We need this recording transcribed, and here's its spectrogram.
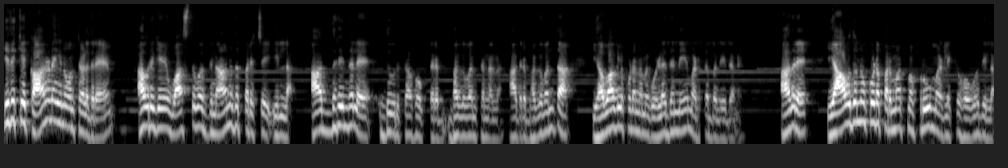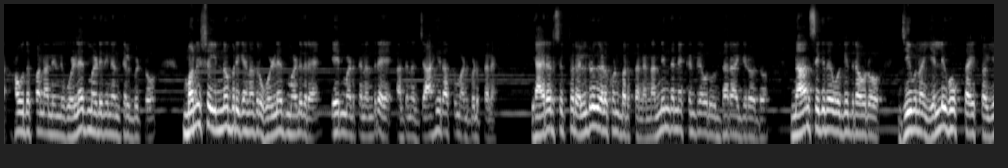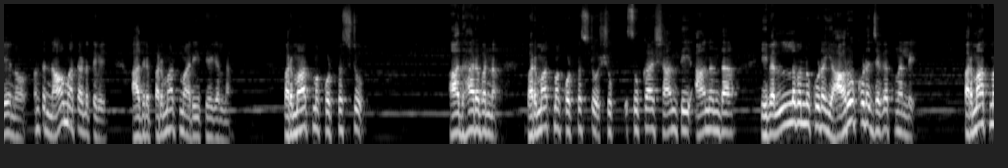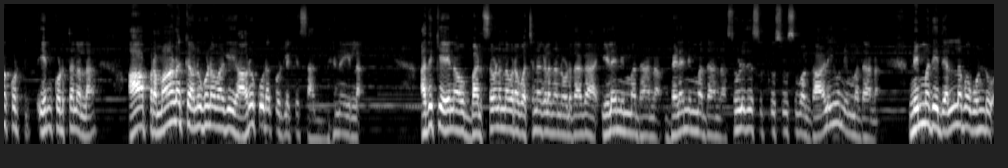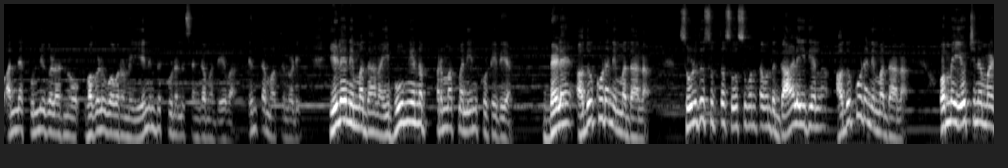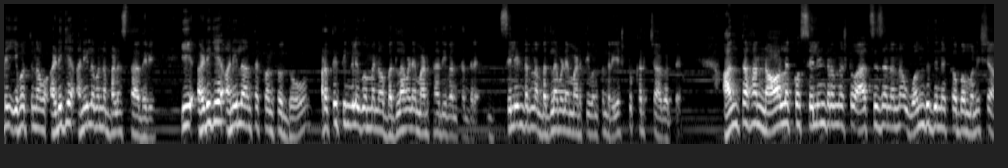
ಇದಕ್ಕೆ ಕಾರಣ ಏನು ಅಂತ ಹೇಳಿದ್ರೆ, ಅವರಿಗೆ ವಾಸ್ತವ ಜ್ಞಾನದ ಪರಿಚಯ ಇಲ್ಲ. ಆದ್ದರಿಂದಲೇ ದೂರತಾ ಹೋಗ್ತಾರೆ ಭಗವಂತನನ್ನ. ಆದರೆ ಭಗವಂತ ಯಾವಾಗಲೂ ಕೂಡ ನಮಗೆ ಒಳ್ಳೆಯದನ್ನೇ ಮಾಡ್ತಾ ಬಂದಿದ್ದಾನೆ. ಆದರೆ ಯಾವುದನ್ನು ಕೂಡ ಪರಮಾತ್ಮ ಪ್ರೂವ್ ಮಾಡಲಿಕ್ಕೆ ಹೋಗೋದಿಲ್ಲ. ಹೌದಪ್ಪ, ನಾನು ನಿನಗೆ ಒಳ್ಳೇದು ಮಾಡಿದ್ದೀನಿ ಅಂತ ಹೇಳ್ಬಿಟ್ಟು ಮನುಷ್ಯ ಇನ್ನೊಬ್ಬರಿಗೆ ಏನಾದರೂ ಒಳ್ಳೇದ್ ಮಾಡಿದ್ರೆ ಏನ್ ಮಾಡ್ತಾನೆ ಅಂದ್ರೆ ಅದನ್ನ ಜಾಹೀರಾತು ಮಾಡಿಬಿಡ್ತಾನೆ. ಯಾರ್ಯಾರು ಸಿಗ್ತಾರೋ ಎಲ್ರಿಗೂ ಹೇಳ್ಕೊಂಡು ಬರ್ತಾನೆ. ನನ್ನಿಂದನೇ ಕಂಡ್ರೆ ಅವರು ಉದ್ಧಾರ ಆಗಿರೋದು. ನಾನು ಸಿಗದೆ ಹೋಗಿದ್ರೆ ಅವರು ಜೀವನ ಎಲ್ಲಿಗೆ ಹೋಗ್ತಾ ಇತ್ತೋ ಏನೋ ಅಂತ ನಾವು ಮಾತಾಡ್ತೇವೆ. ಆದರೆ ಪರಮಾತ್ಮ ಆ ರೀತಿಯಾಗಲ್ಲ ಪರಮಾತ್ಮ ಕೊಟ್ಟಷ್ಟು ಆಧಾರವನ್ನ ಪರಮಾತ್ಮ ಕೊಟ್ಟಷ್ಟು ಶುಕ್ ಸುಖ, ಶಾಂತಿ, ಆನಂದ ಇವೆಲ್ಲವನ್ನು ಕೂಡ ಯಾರೂ ಕೂಡ ಜಗತ್ತಿನಲ್ಲಿ ಪರಮಾತ್ಮ ಕೊಟ್ ಏನು ಕೊಡ್ತಾನಲ್ಲ, ಆ ಪ್ರಮಾಣಕ್ಕೆ ಅನುಗುಣವಾಗಿ ಯಾರೂ ಕೂಡ ಕೊಡಲಿಕ್ಕೆ ಸಾಧ್ಯನೇ ಇಲ್ಲ. ಅದಕ್ಕೆ ನಾವು ಬಸವಣ್ಣನವರ ವಚನಗಳನ್ನು ನೋಡಿದಾಗ, ಇಳೆ ನಿಮ್ಮ ದಾನ, ಬೆಳೆ ನಿಮ್ಮ ದಾನ, ಸುಳಿದು ಸುತ್ತು ಸೂಸುವ ಗಾಳಿಯೂ ನಿಮ್ಮ ದಾನ, ನಿಮ್ಮದಿದೆಲ್ಲವ ಉಂಡು ಅನ್ಯ ಕುಣ್ಯಗಳನ್ನು ಹೊಗಳುವವರನ್ನು ಏನೆಂಬೆ ಕೂಡಲು ಸಂಗಮ ದೇವ? ಎಂತ ಮಾತು ನೋಡಿ. ಇಳೆ ನಿಮ್ಮ ದಾನ, ಈ ಭೂಮಿಯನ್ನು ಪರಮಾತ್ಮ ನೀನು ಕೊಟ್ಟಿದೀಯ ಬೆಳೆ ಅದು ಕೂಡ ನಿಮ್ಮ ದಾನ. ಸುಳಿದು ಸುತ್ತ ಸೋಸುವಂಥ ಒಂದು ಗಾಳಿ ಇದೆಯಲ್ಲ, ಅದು ಕೂಡ ನಿಮ್ಮ ದಾನ. ಒಮ್ಮೆ ಯೋಚನೆ ಮಾಡಿ ಇವತ್ತು ನಾವು ಅಡಿಗೆ ಅನಿಲವನ್ನು ಬಳಸ್ತಾ ಇದ್ದೀವಿ ಈ ಅಡಿಗೆ ಅನಿಲ ಅಂತಕ್ಕಂಥದ್ದು ಪ್ರತಿ ತಿಂಗಳಿಗೊಮ್ಮೆ ನಾವು ಬದಲಾವಣೆ ಮಾಡ್ತಾ ಇದೀವಿ ಅಂತಂದ್ರೆ, ಸಿಲಿಂಡರ್ನ ಬದಲಾವಣೆ ಮಾಡ್ತೀವಿ ಅಂತಂದ್ರೆ ಎಷ್ಟು ಖರ್ಚಾಗುತ್ತೆ? ಅಂತಹ ನಾಲ್ಕು ಸಿಲಿಂಡರ್ನಷ್ಟು ಆಕ್ಸಿಜನ್ ಅನ್ನ ಒಂದು ದಿನಕ್ಕೆ ಒಬ್ಬ ಮನುಷ್ಯ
